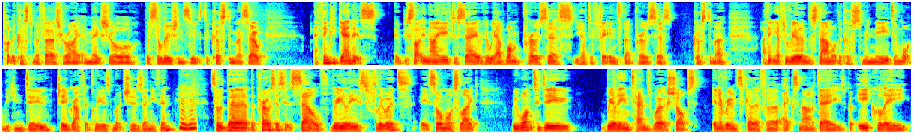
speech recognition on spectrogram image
put the customer first right and make sure the solution suits the customer. So i think again it's it'd be slightly naive to say okay we have one process you have to fit into that process customer I think you have to really understand what the customer needs and what they can do geographically as much as anything. Mm-hmm. So the the process itself really is fluid. It's almost like we want to do really intense workshops in a room together for X amount of days, but equally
